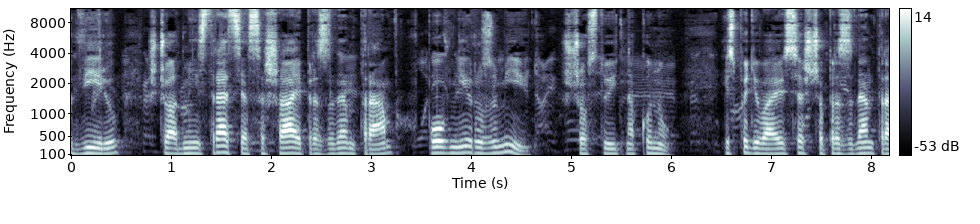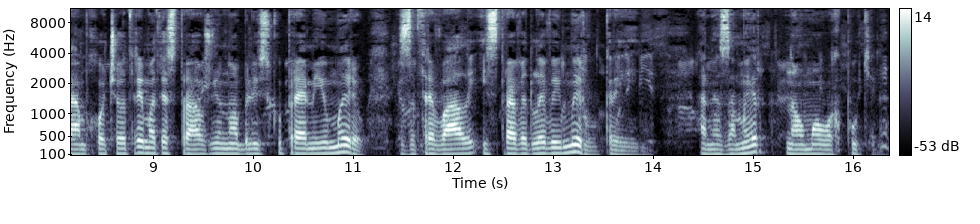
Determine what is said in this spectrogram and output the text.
вірю, що адміністрація США і президент Трамп вповні розуміють, що стоїть на кону. І сподіваюся, що президент Трамп хоче отримати справжню Нобелівську премію миру за тривалий і справедливий мир в Україні, а не за мир на умовах Путіна.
